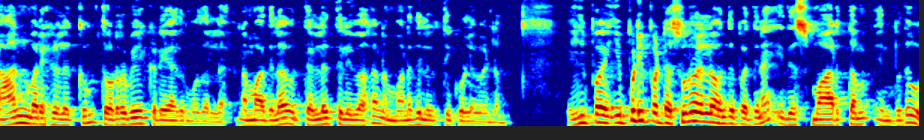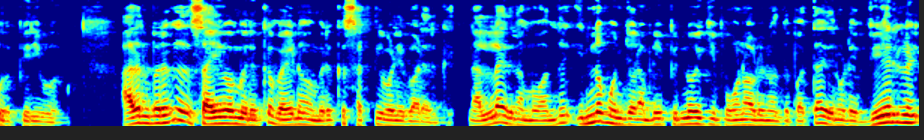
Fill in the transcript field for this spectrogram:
நான்மறைகளுக்கும் தொடர்பே கிடையாது முதல்ல. நம்ம அதில் தெள்ள தெளிவாக நம் மனதில் நிறுத்தி கொள்ள வேண்டும். இப்போ இப்படிப்பட்ட சூழ்நிலையில் வந்து பார்த்திங்கன்னா இது ஸ்மார்த்தம் என்பது ஒரு பிரிவு. அதன் பிறகு சைவம் இருக்குது வைணவம் இருக்குது சக்தி வழிபாடு இருக்குது நல்லா இது நம்ம வந்து இன்னும் கொஞ்சம் அப்படியே பின்னோக்கி போனோம் அப்படின்னு வந்து பார்த்தா இதனுடைய வேர்கள்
